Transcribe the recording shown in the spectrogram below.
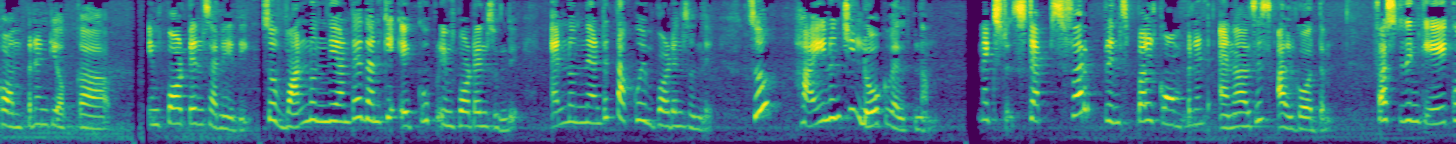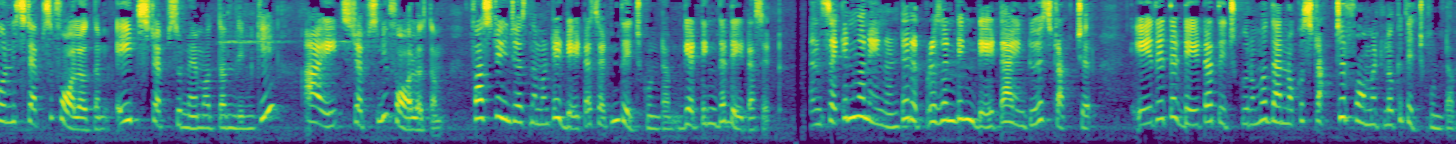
కాంపనెంట్ యొక్క ఇంపార్టెన్స్ అనేది. సో వన్ ఉంది అంటే దానికి ఎక్కువ ఇంపార్టెన్స్ ఉంది. ఎన్ ఉంది అంటే తక్కువ ఇంపార్టెన్స్ ఉంది. సో హై నుంచి లోకి వెళ్తున్నాం. Next steps for principal component analysis algorithm. First దీనికి ఏ కొన్ని స్టెప్స్ ఫాలో అవుతాం. ఎయిట్ స్టెప్స్ ఉన్నాయి మొత్తం దీనికి. ఆ ఎయిట్ స్టెప్స్ని ఫాలో అవుతాం. ఫస్ట్ ఏం చేస్తామంటే డేటా సెట్ని తెచ్చుకుంటాం. Getting the data set. And second one ఏంటంటే representing data into a structure ఏదైతే డేటా తెచ్చుకున్నామో దాన్ని ఒక స్ట్రక్చర్ ఫార్మాట్లోకి తెచ్చుకుంటాం.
